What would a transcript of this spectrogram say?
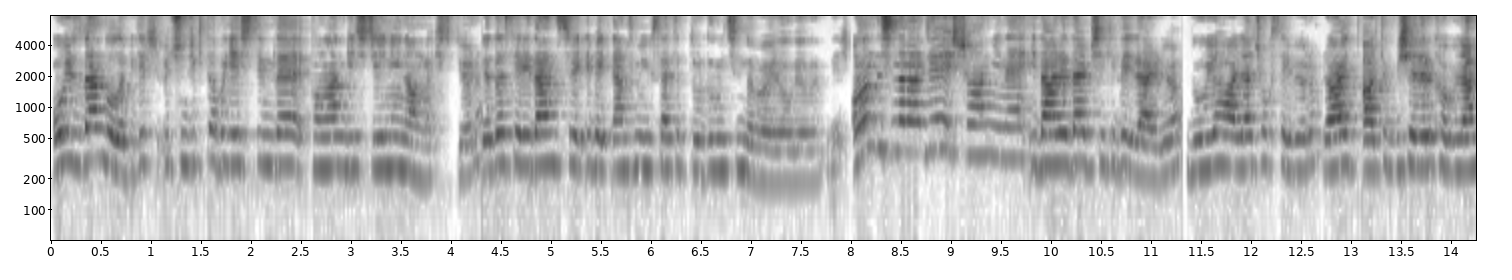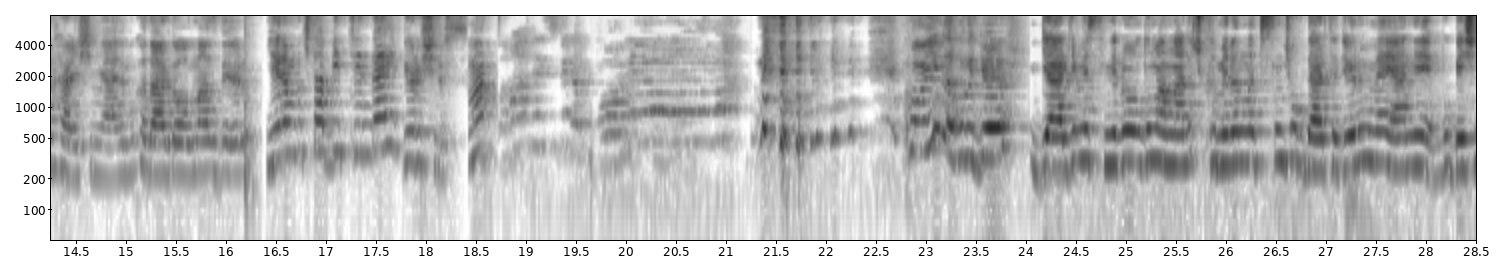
O yüzden de olabilir. Üçüncü kitaba geçtiğimde falan geçeceğine inanmak istiyorum. Ya da seriden sürekli beklentimi yükseltip durduğum için de böyle oluyor olabilir. Onun dışında bence şu an yine idare eder bir şekilde ilerliyor. Lou'yu hala çok seviyorum. Wright artık bir şeyleri kabullen kardeşim yani bu kadar da olmaz diyorum. Yarın bu kitap bittiğinde görüşürüz. Çıkarım. Koyayım da bunu gör. Gergin ve sinirli olduğum anlarda şu kameranın açısını çok dert ediyorum ve yani bu 5.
